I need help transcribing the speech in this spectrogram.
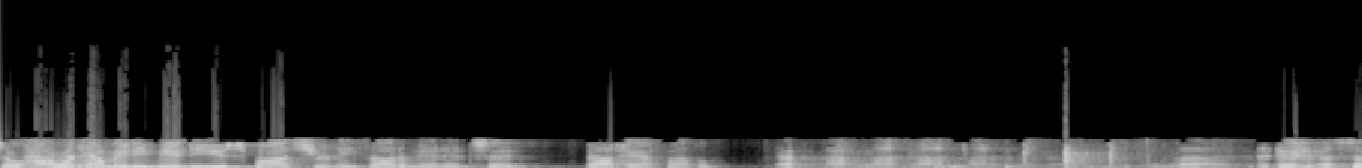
"So Howard, how many men do you sponsor?" And he thought a minute and said, "About half of them." Wow. so,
